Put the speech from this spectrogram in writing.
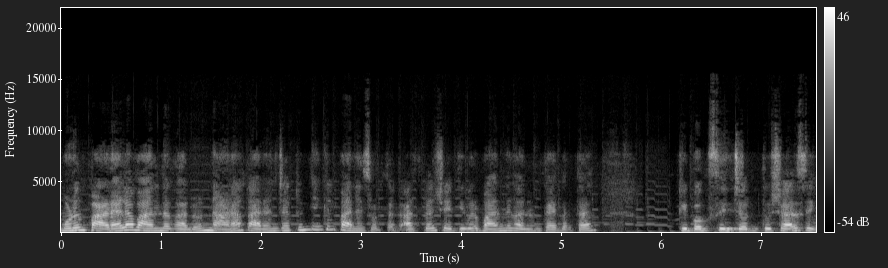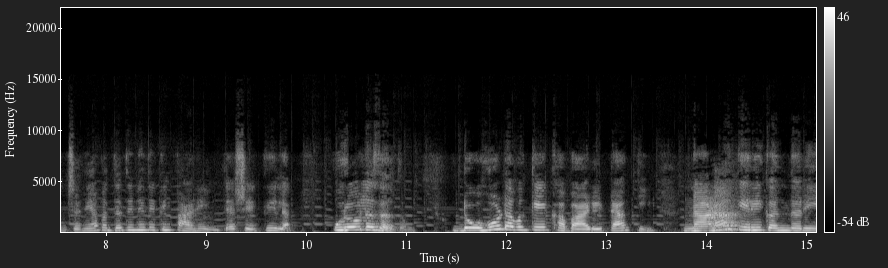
म्हणून पाण्याला बांध घालून नाना कारंजातून देखील पाणी सोडतात. आजकाल शेतीवर बांध घालून काय करतात? ठिबक सिंचन तुषार सिंचन या पद्धतीने देखील पाणी त्या शेतीला पुरवलं जातं. डोहो डबके खबाडी टाकी नाना गिरीकंदरी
